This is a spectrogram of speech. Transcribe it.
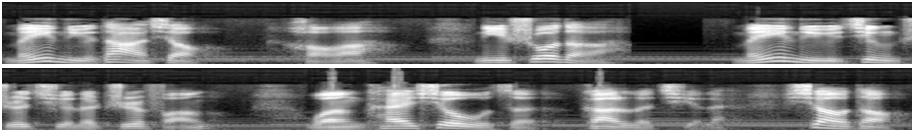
美女大笑：“好啊，你说的啊！”美女径直去了织坊，挽开袖子干了起来，笑道：“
